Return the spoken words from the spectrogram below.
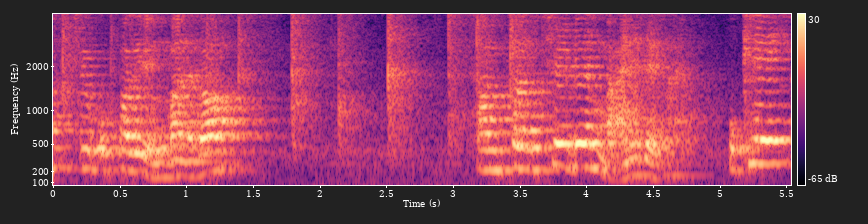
37 곱하기 6만에서 3700만이 될 거야 오케이?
